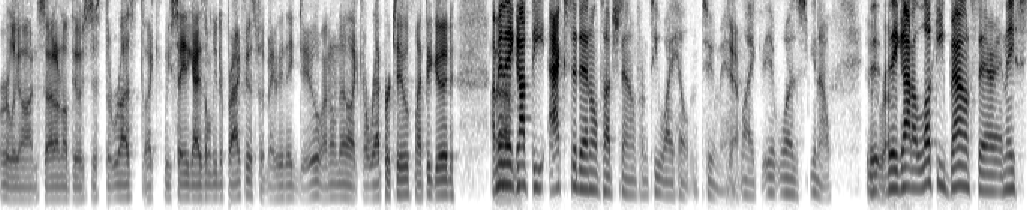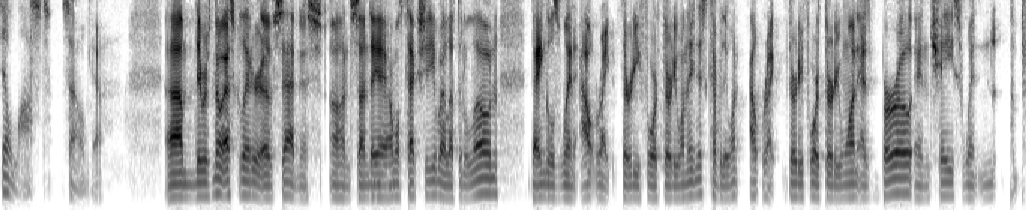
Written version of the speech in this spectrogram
early on. So I don't know if it was just the rust. Like we say, the guys don't need to practice, but maybe they do. I don't know. Like a rep or two might be good. I mean, um, they got the accidental touchdown from T.Y. Hilton too, man. Yeah. Like it was, you know, they, they, got a lucky bounce there, and they still lost. So yeah. Um, there was no escalator of sadness on Sunday. I Mm-hmm. almost texted you, but I left it alone. Bengals win outright 34 31. They just covered. They went outright 34 31 as Burrow and Chase went n- p- p-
